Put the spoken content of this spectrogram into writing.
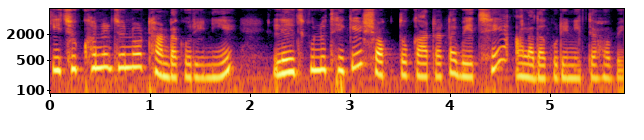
কিছুক্ষণের জন্য ঠান্ডা করে নিয়ে লেজগুলো থেকে শক্ত কাঁটাটা বেছে আলাদা করে নিতে হবে।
